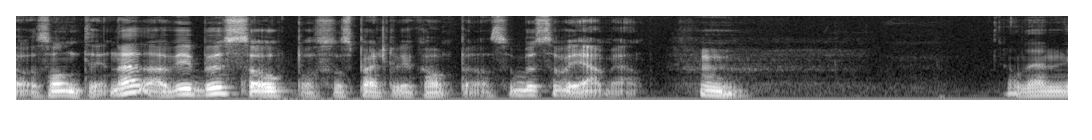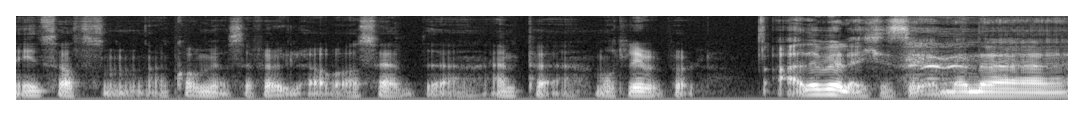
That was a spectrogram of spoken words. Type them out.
og sånne ting. Nei da, vi bussa opp, og så spilte vi kampen, og så bussa vi hjem igjen. Mm. Og den innsatsen kom jo selvfølgelig av å ha sett eh, MP mot Liverpool. Nei, det vil jeg ikke si. Men uh,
